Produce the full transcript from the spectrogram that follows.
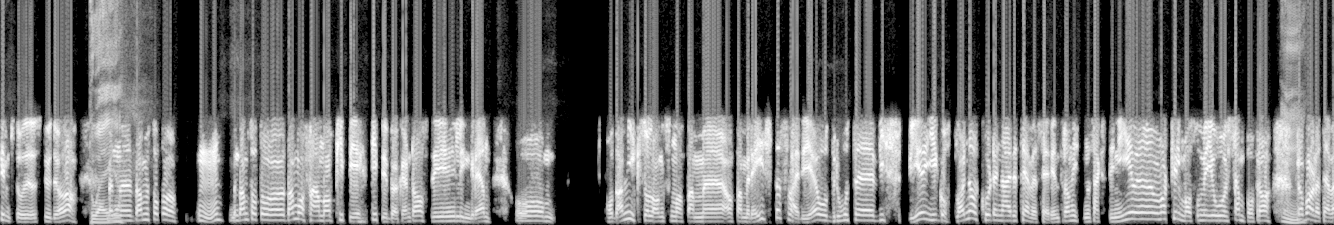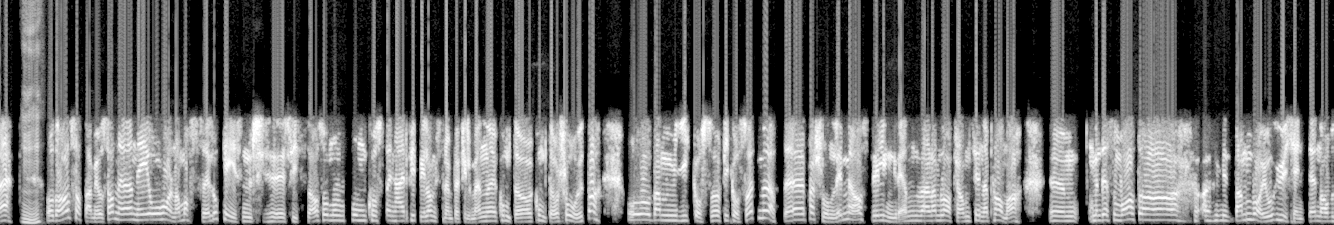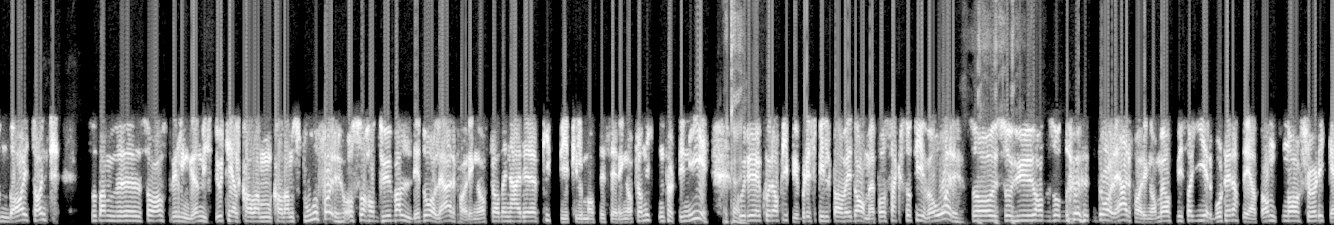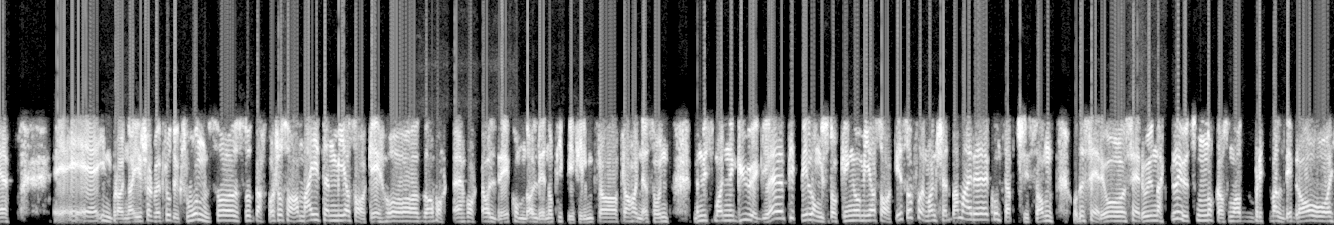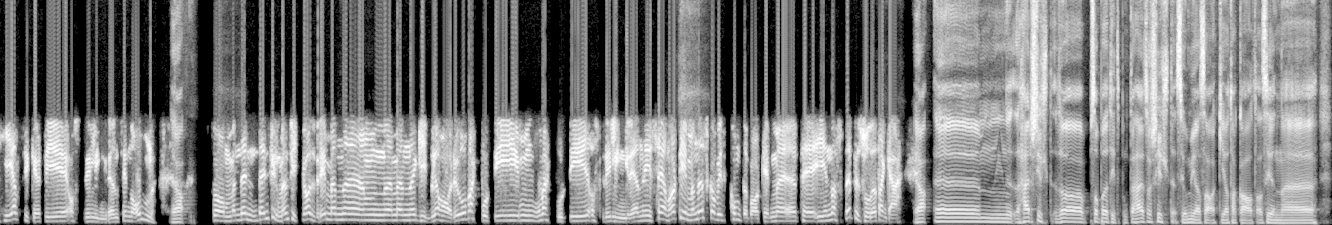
filmstudioet. da. Way, Men ja. eh, de satt og Mm, men de, satt og, de var fan av Pippi, Pippi-bøkene til Astrid Lindgren. Og, og de gikk så langt sånn at de, eh, at de reiste til Sverige og dro til Visby i Gotland, da, hvor den her TV-serien fra 1969 eh, ble filma, som vi jo kommer på fra, Mm. fra barne-TV. Mm. Og da satt de jo sånn ned, ned og ordna masse location-skisser sånn om hvordan denne Pippi Langstrømpe-filmen kom, til å- kom til å se ut. da. Og de også, fikk også et møte personlig med Astrid Lindgren der de la fram sine planer. Um, men det som var at de var jo ukjente navn da, ikke sant? Så, de, så Astrid Lindgren visste jo ikke helt hva de, hva de sto for. Og så hadde hun veldig dårlige erfaringer fra denne eh, Pippi-filmatiseringa fra 1949 Okay. hvor, hvor Pippi blir spilt av ei dame på 26 år. Så, så hun hadde så dårlige erfaringer med at hvis hun gir bort rettighetene som hun sjøl ikke er- innblanda i selve produksjonen, så, så derfor så sa han nei til en Miyazaki. Og da ble det, ble det aldri, kom det aldri noen Pippi-film fra, fra hans hånd. Men hvis man googler Pippi Longstocking og Miyazaki, så får man sett de her eh, konseptskissene. Og det ser jo, ser jo unektelig ut som noe som hadde blitt veldig bra, og helt sikkert i Astrid Lindgren sin ånd. Ja. Så, men den, den filmen fikk vi aldri. Men, eh, men Ghibli har jo vært borti, vært borti Astrid Lindgren i senere tid. Men det skal vi komme tilbake med, til i neste episode, tenker jeg. Ja, ehm, her skilte, da, så på det tidspunktet her så skiltes jo Miyazaki og Takata sine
